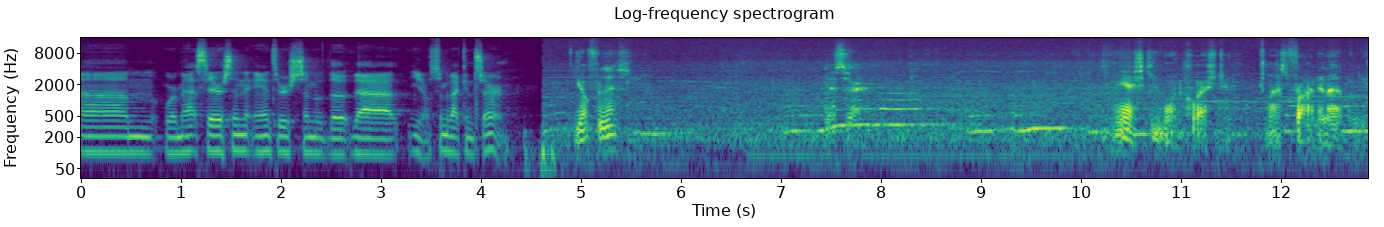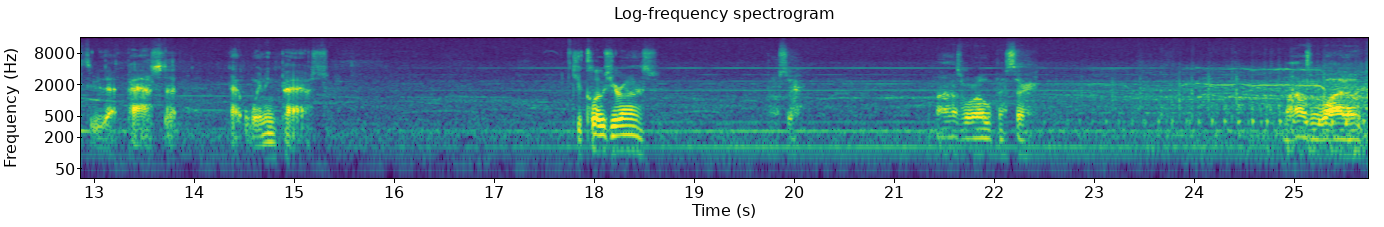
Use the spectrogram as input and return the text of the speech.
um, where Matt Saracen answers some of the that you know some of that concern. You up for this? Yes, sir. Let me ask you one question. Last Friday night when you threw that pass, that, that winning pass, did you close your eyes? No, sir. My eyes were open, sir. My eyes were wide open.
